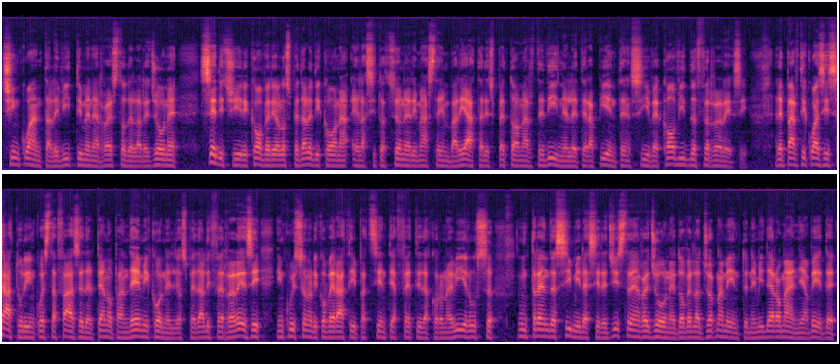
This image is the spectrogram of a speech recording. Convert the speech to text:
50 le vittime nel resto della regione. 16 ricoveri all'ospedale di Cona e la situazione è rimasta invariata rispetto a martedì nelle terapie intensive Covid ferraresi. Reparti quasi saturi in questa fase del piano pandemico negli ospedali ferraresi in cui sono ricoverati i pazienti affetti da coronavirus. Un trend simile si registra in regione dove l'aggiornamento in Emilia-Romagna vede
